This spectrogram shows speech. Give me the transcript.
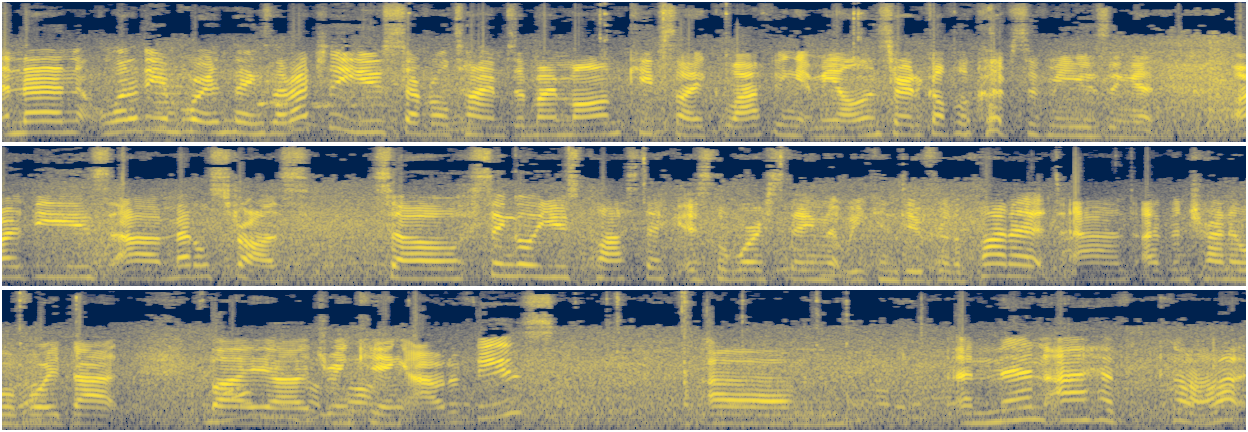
And then one of the important things I've actually used several times and my mom keeps like laughing at me, I'll insert a couple of clips of me using it, are these uh, metal straws. So single-use plastic is the worst thing that we can do for the planet and I've been trying to avoid that by uh, drinking out of these. Um, and then I have got,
